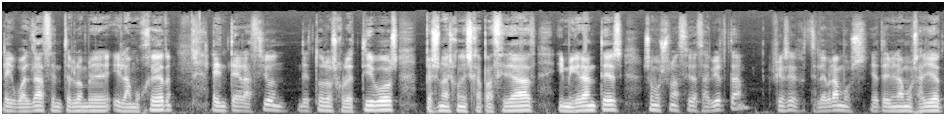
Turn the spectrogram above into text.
la igualdad entre el hombre y la mujer, la integración de todos los colectivos, personas con discapacidad, inmigrantes. Somos una ciudad abierta fíjese, celebramos, ya terminamos ayer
